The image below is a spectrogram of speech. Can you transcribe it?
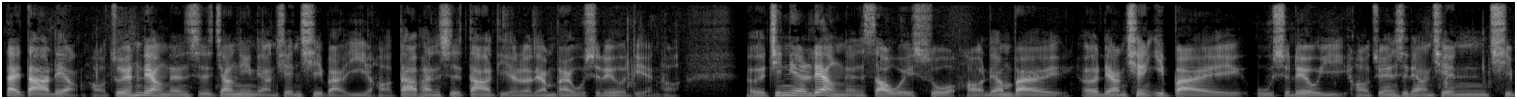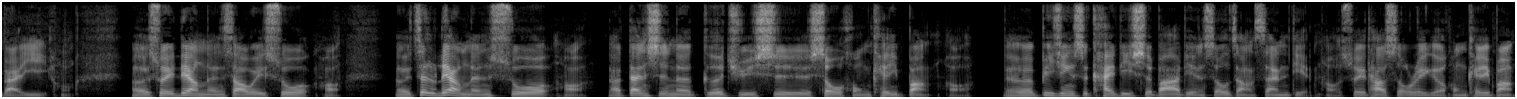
带大量哈，昨天量能是将近两千七百亿哈，大盘是大跌了两百五十六点哈，呃，今天的量能稍微缩哈，两百呃两千一百五十六亿哈，昨天是两千七百亿哈，呃，所以量能稍微缩哈，呃，这个量能缩哈，那但是呢，格局是收红 K 棒哈，呃，毕竟是开低十八点收涨三点哈，所以它收了一个红 K 棒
